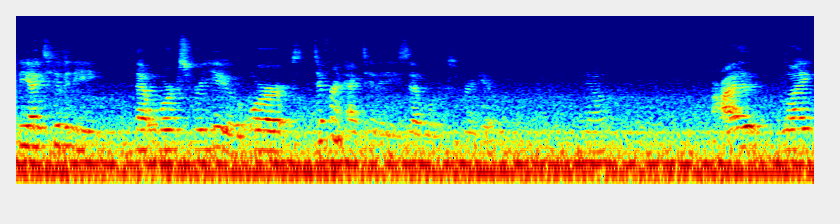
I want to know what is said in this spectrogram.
the activity that works for you, or different activities that works for you. You know, I like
